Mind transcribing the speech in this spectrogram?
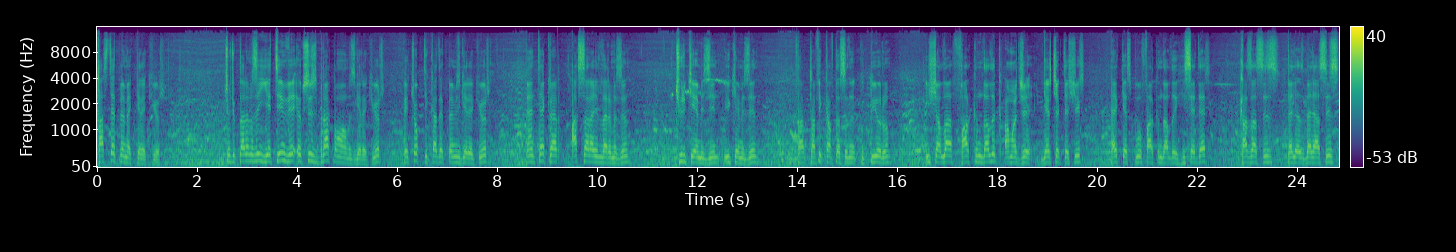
kastetmemek gerekiyor. Çocuklarımızı yetim ve öksüz bırakmamamız gerekiyor ve çok dikkat etmemiz gerekiyor. Ben tekrar Aksaraylılarımızın, Türkiye'mizin, ülkemizin tra- trafik haftasını kutluyorum. İnşallah farkındalık amacı gerçekleşir. Herkes bu farkındalığı hisseder. Kazasız, bela- belasız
